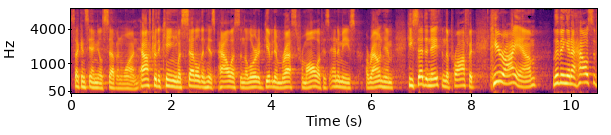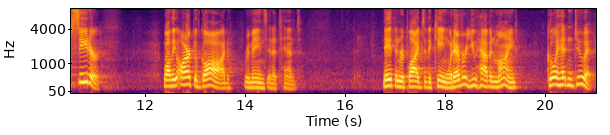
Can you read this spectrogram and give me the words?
2 Samuel 7 1. After the king was settled in his palace and the Lord had given him rest from all of his enemies around him, he said to Nathan the prophet, Here I am, living in a house of cedar, while the ark of God remains in a tent. Nathan replied to the king, Whatever you have in mind, go ahead and do it,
